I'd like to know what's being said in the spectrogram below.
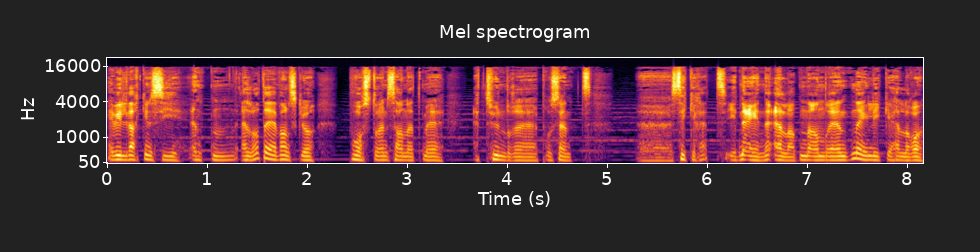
Jeg vil verken si enten eller. Det er vanskelig å påstå en sannhet med 100 eh, sikkerhet i den ene eller den andre enden. Jeg liker heller å,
